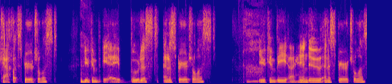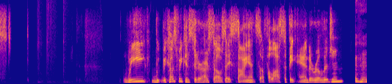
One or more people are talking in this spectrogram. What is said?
Catholic spiritualist you can be a Buddhist and a spiritualist. Oh. You can be a Hindu and a spiritualist. We, because we consider ourselves a science, a philosophy, and a religion, mm-hmm.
